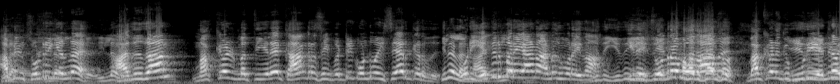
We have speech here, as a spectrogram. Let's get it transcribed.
அப்படின்னு சொல்றீங்கல்ல. அதுதான் மக்கள் மத்தியிலே காங்கிரஸை பற்றி கொண்டு போய் சேர்க்கிறது. இல்ல, ஒரு எதிர்மறையான அணுகுமுறை தான் இது இது சொல்ற போதாவது மக்களுக்கு புரியட்டும் என்ன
